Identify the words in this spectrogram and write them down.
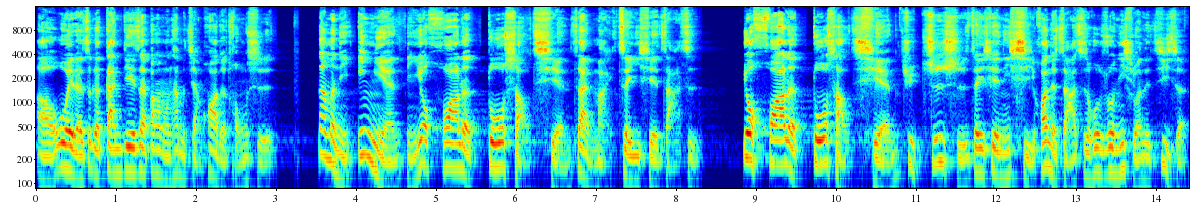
呃为了这个干爹在帮忙他们讲话的同时，那么你一年你又花了多少钱在买这一些杂志？又花了多少钱去支持这些你喜欢的杂志，或者说你喜欢的记者，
